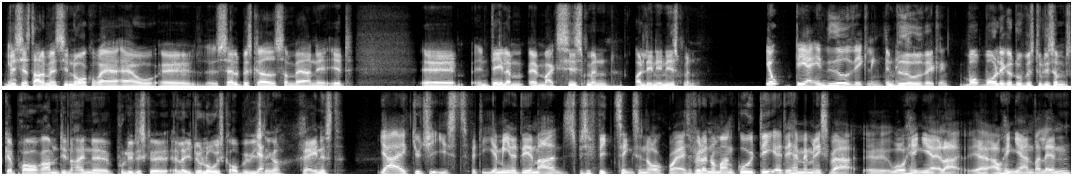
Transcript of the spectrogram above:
Hvis jeg starter med at sige, at Nordkorea er jo øh, selvbeskrevet som værende et, øh, en del af marxismen og leninismen. Jo, det er en videreudvikling. En videreudvikling. Hvor, hvor ligger du, hvis du ligesom skal prøve at ramme dine egne politiske eller ideologiske overbevisninger ja. renest? Jeg er ikke jucheist, fordi jeg mener, det er en meget specifik ting til Nordkorea. Selvfølgelig er der nogle mange gode idéer, det her med, at man ikke skal være øh, uafhængig eller ja, afhængig af andre lande.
